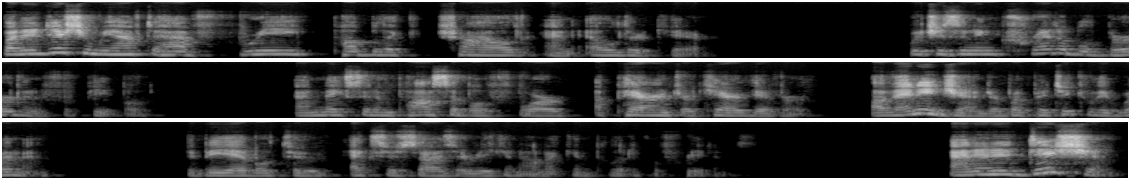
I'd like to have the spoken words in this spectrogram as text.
But in addition, we have to have free public child and elder care, which is an incredible burden for people and makes it impossible for a parent or caregiver of any gender, but particularly women, to be able to exercise their economic and political freedoms. And in addition,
